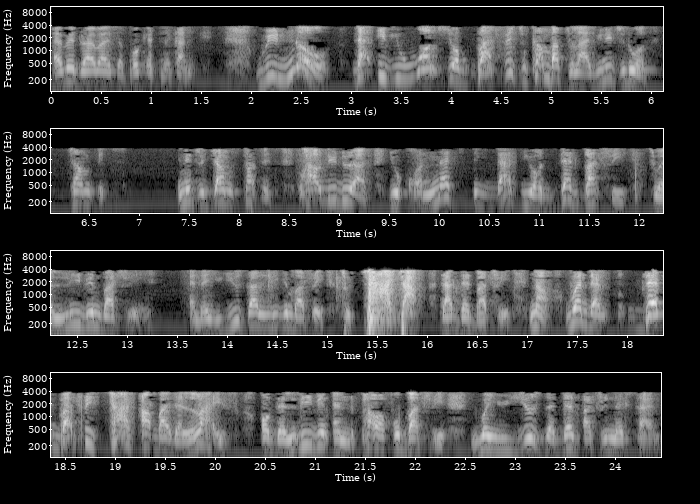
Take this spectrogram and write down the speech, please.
Every driver is a pocket mechanic. We know that if you want your battery to come back to life, you need to do what? Jump it. You need to jump start it. How do you do that? You connect that your dead battery to a living battery. And then you use that living battery to charge up that dead battery. Now, when the dead battery is charged up by the life of the living and powerful battery, when you use the dead battery next time,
